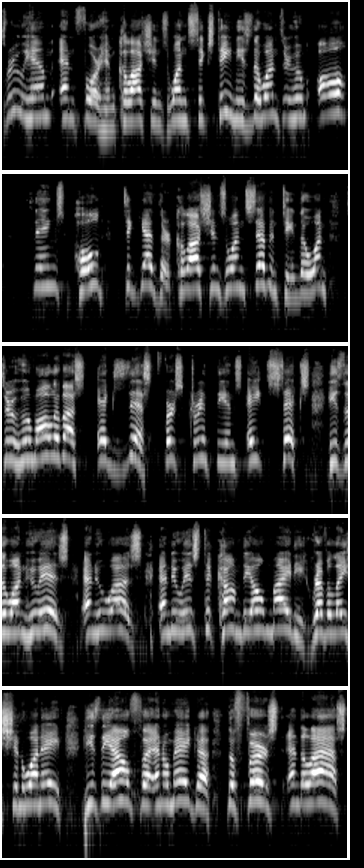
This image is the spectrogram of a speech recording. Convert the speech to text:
through him and for him. Colossians 1.16 he's the one through whom all things hold together. Colossians 1.17 the one through whom all of us exist. 1 corinthians 8 6 he's the one who is and who was and who is to come the almighty. Revelation 1 8 he's the alpha and omega the first and the last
